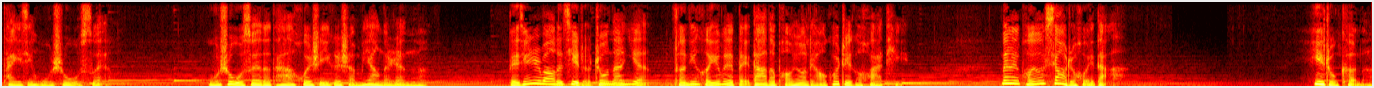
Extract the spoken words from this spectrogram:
他已经五十五岁了。五十五岁的他会是一个什么样的人呢？北京日报的记者周南燕曾经和一位北大的朋友聊过这个话题。那位朋友笑着回答：“一种可能，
